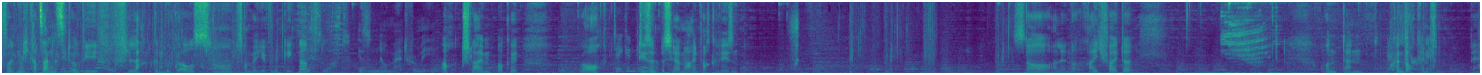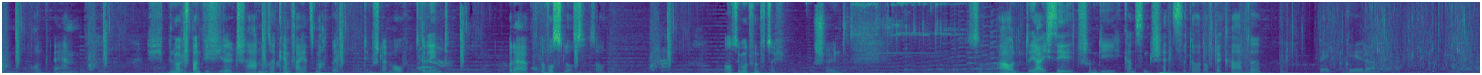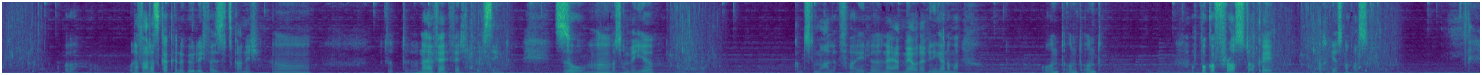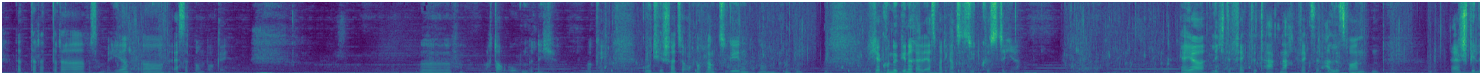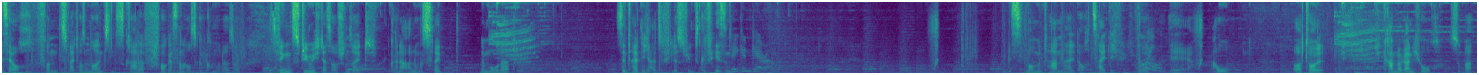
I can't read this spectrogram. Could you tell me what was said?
Ich wollte nämlich gerade sagen, das sieht irgendwie flach genug aus. Oh, was haben wir hier für einen Gegner? Ach, ein Schleim. Okay. Ja, die sind bisher immer einfach gewesen. So, alle in Reichweite. Und dann können wir auch kämpfen. Bam und bam. Ich bin mal gespannt, wie viel Schaden unser Kämpfer jetzt macht mit dem Schleim. Oh, gelähmt. Oder bewusstlos. So. Oh, 57. Schön. So. Ah, und ja, ich sehe schon die ganzen Schätze dort auf der Karte. Aber, oder war das gar keine Höhle? Ich weiß es jetzt gar nicht. Äh, na, werde ich ja nicht sehen. So, äh, was haben wir hier? Ganz normale Pfeile. Naja, mehr oder weniger nochmal. Und, und, und? Ach, Book of Frost, okay. Ach, hier ist noch was. Da, da, da, da. Was haben wir hier? Äh, Asset Bomb, okay. Äh, ach, da oben bin ich. Okay. Gut, hier scheint es ja auch noch lang zu gehen. Ich erkunde generell erstmal die ganze Südküste hier. Ja, ja, Lichteffekte, Tag-Nacht-Wechsel, alles vorhanden. Ja, das Spiel ist ja auch von 2019. Ist gerade vorgestern rausgekommen oder so. Deswegen streame ich das auch schon seit, keine Ahnung, seit einem Monat. Sind halt nicht allzu viele Streams gewesen. Ist momentan halt auch zeitlich... Oh, ja. Au. Oh, toll. Ich kam da gar nicht hoch. Super.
